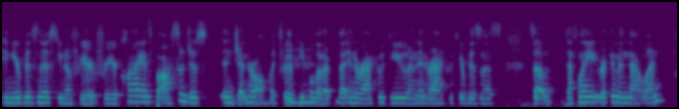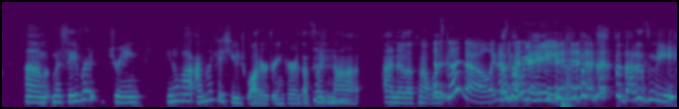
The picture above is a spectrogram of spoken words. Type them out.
in your business, you know, for your for your clients, but also just in general, like for the mm-hmm. people that are, that interact with you and interact with your business. So definitely recommend that one. Um, my favorite drink, you know what? I'm like a huge water drinker. That's like not. I know that's not what. That's good though. Like that's, that's not what thing. you mean. but that is me.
